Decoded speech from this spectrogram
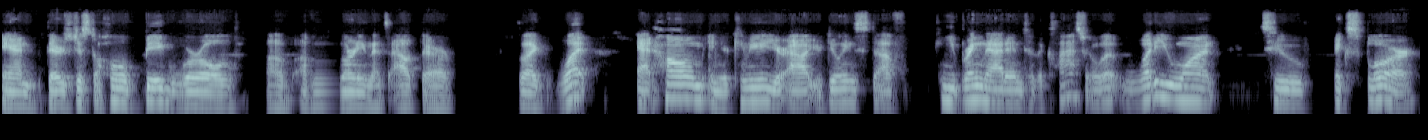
And there's just a whole big world of, of learning that's out there. Like, what at home in your community, you're out, you're doing stuff. Can you bring that into the classroom? What, what do you want to explore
